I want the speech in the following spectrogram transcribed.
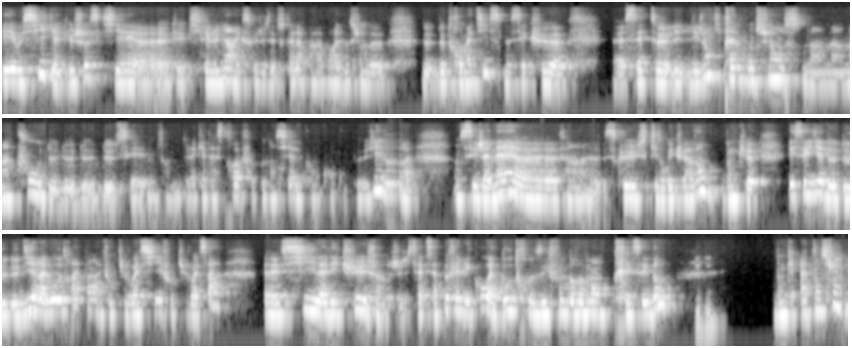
Et aussi quelque chose qui, est, euh, qui fait le lien avec ce que je disais tout à l'heure par rapport à la notion de, de, traumatisme, c'est que euh, euh, cette, euh, les gens qui prennent conscience d'un coup de, de, de, de, la catastrophe potentielle qu'on peut vivre, on ne sait jamais euh, ce qu'ils ce ont vécu avant. Donc, essayer de, dire à l'autre, attends, il faut que tu vois ci, il faut que tu vois ça. S'il a vécu, ça, ça, peut faire écho à d'autres effondrements précédents. Mmh Donc attention,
